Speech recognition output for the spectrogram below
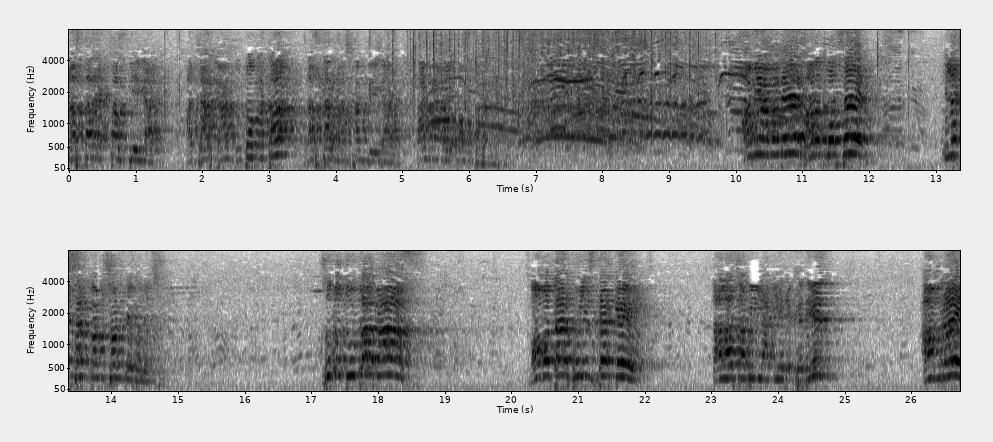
রাস্তার এক পাশ দিয়ে যায়, আর যার কান দুটো কাটা, রাস্তার মাঝখান দিয়ে যায়। তার নাম হলো মমতা ব্যানার্জি। আমি আমাদের ভারতবর্ষের ইলেকশন কমিশনকে বলেছি। শুধু দুটো মাস মমতার পুলিশদেরকে তালা চাবি লাগিয়ে রেখে দিন। আমরাই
